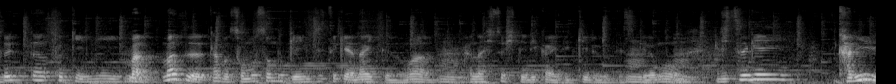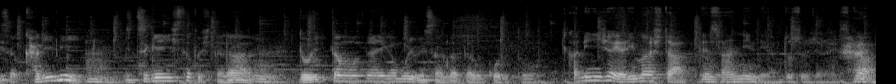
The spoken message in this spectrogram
そういった時に、まあ、まず多分そもそも現実的はないっていうのは話として理解できるんですけども、実現仮にですよ。仮に実現したとしたら、うん、どういった問題が森部さんだったら起こると？仮にじゃあやりましたって3人でやるとするじゃないですか、はい、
